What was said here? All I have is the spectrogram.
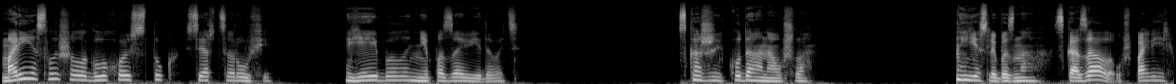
Мария слышала глухой стук сердца Руфи. Ей было не позавидовать. Скажи, куда она ушла?» «Если бы знала, сказала уж, поверь».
